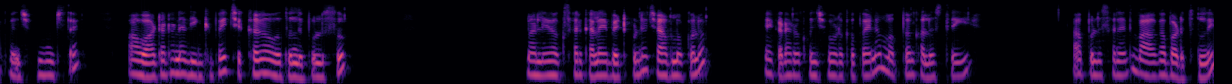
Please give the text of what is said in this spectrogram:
కొంచెం ఉంచితే ఆ వాటర్ అనేది ఇంకిపోయి చిక్కగా అవుతుంది పులుసు. మళ్ళీ ఒకసారి కలయి పెట్టుకుంటే చేప ముక్కలు ఎక్కడైనా కొంచెం ఉడకపోయినా మొత్తం కలుస్తాయి. ఆ పులుసు అనేది బాగా పడుతుంది.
